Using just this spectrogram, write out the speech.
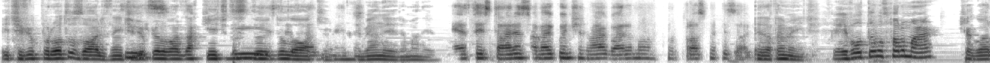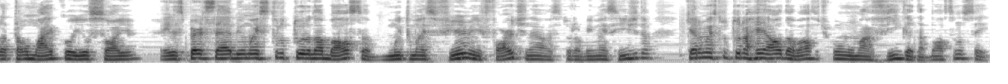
A gente viu por outros olhos, né? A gente Isso. viu pelo olho da Kate do, Isso, do, Loki. É maneiro, é maneiro. Essa história só vai continuar agora no, no, próximo episódio. Exatamente. E aí voltamos para o mar, que agora tá o Michael e o Sawyer. Eles percebem uma estrutura da balsa muito mais firme e forte, né? Uma estrutura bem mais rígida, que era uma estrutura real da balsa, tipo uma viga da balsa, não sei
